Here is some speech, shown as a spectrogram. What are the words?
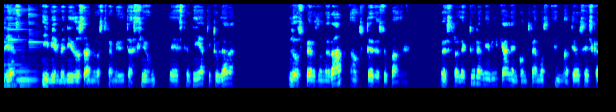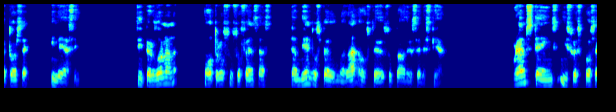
días y bienvenidos a nuestra meditación de este día titulada Los perdonará a ustedes su Padre. Nuestra lectura bíblica la encontramos en Mateo 6:14 y lee así. Si perdonan otros sus ofensas, también los perdonará a ustedes su Padre Celestial. Graham Staines y su esposa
